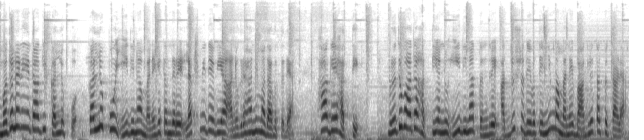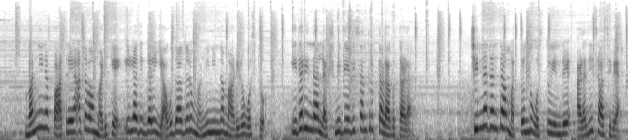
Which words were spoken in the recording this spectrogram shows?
ಮೊದಲನೆಯದಾಗಿ ಕಲ್ಲುಪ್ಪು. ಕಲ್ಲುಪ್ಪು ಈ ದಿನ ಮನೆಗೆ ತಂದರೆ ಲಕ್ಷ್ಮೀ ದೇವಿಯ ಅನುಗ್ರಹ ನಿಮ್ಮದಾಗುತ್ತದೆ. ಹಾಗೆ ಹತ್ತಿ. ಮೃದುವಾದ ಹತ್ತಿಯನ್ನು ಈ ದಿನ ತಂದರೆ ಅದೃಷ್ಟ ದೇವತೆ ನಿಮ್ಮ ಮನೆ ಬಾಗಿಲು ತಟ್ಟುತ್ತಾಳೆ. ಮಣ್ಣಿನ ಪಾತ್ರೆ ಅಥವಾ ಮಡಿಕೆ ಇಲ್ಲದಿದ್ದರೆ ಯಾವುದಾದರೂ ಮಣ್ಣಿನಿಂದ ಮಾಡಿರೋ ವಸ್ತು. ಇದರಿಂದ ಲಕ್ಷ್ಮೀ ದೇವಿ ಸಂತೃಪ್ತಳಾಗುತ್ತಾಳೆ. ಚಿನ್ನದಂಥ ಮತ್ತೊಂದು ವಸ್ತು ಎಂದರೆ ಹಳದಿ ಸಾಸಿವೆ.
